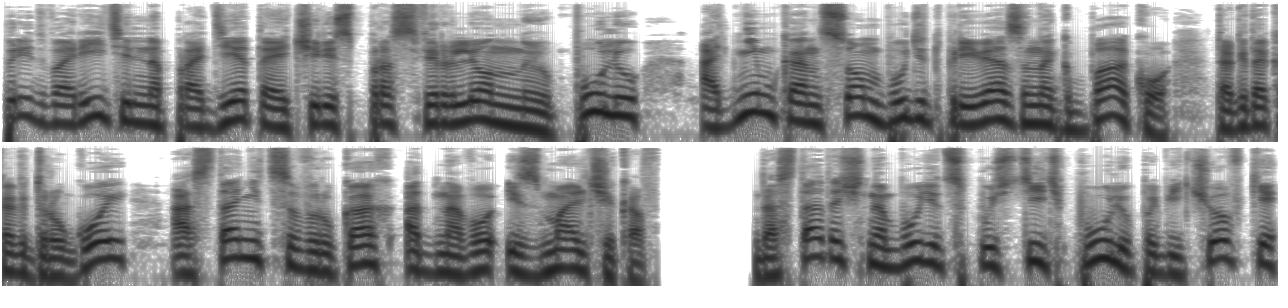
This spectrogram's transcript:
предварительно продетая через просверленную пулю, одним концом будет привязана к баку, тогда как другой останется в руках одного из мальчиков. Достаточно будет спустить пулю по бечевке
